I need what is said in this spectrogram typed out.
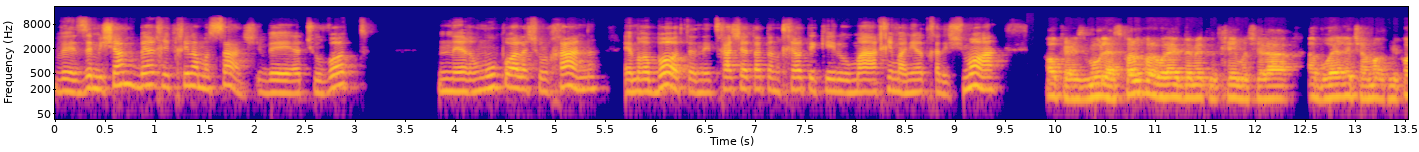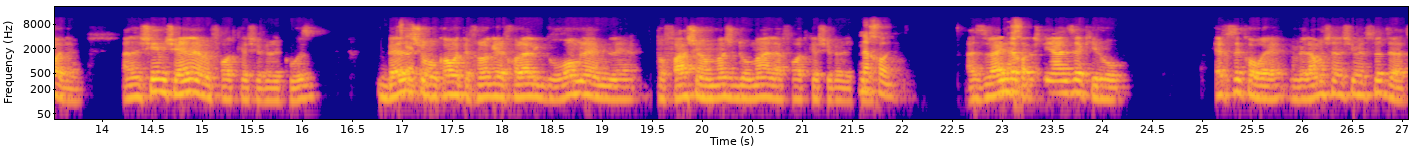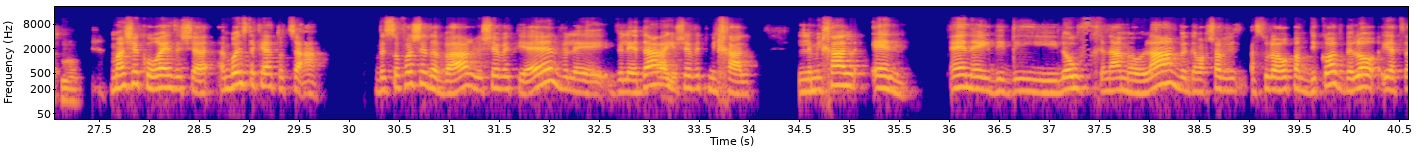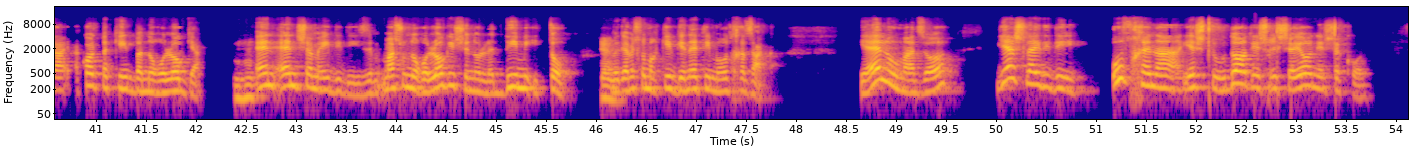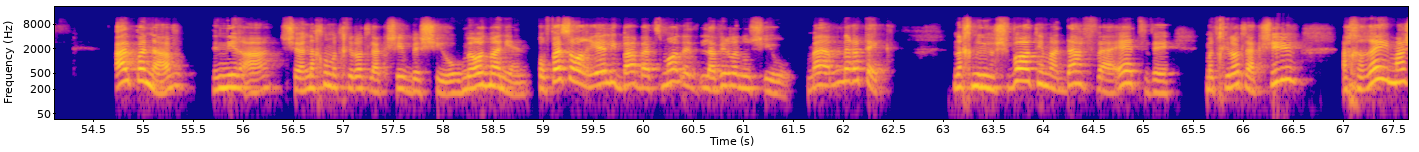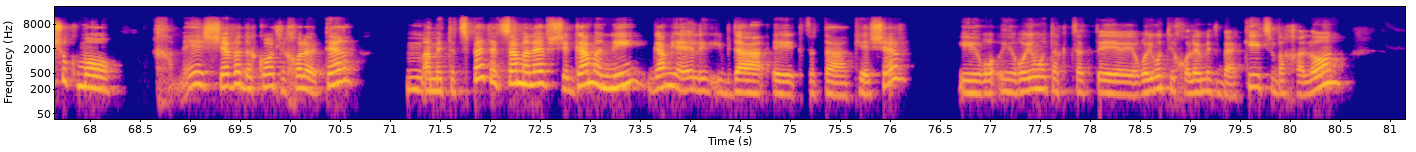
וזה משם בערך התחיל המסע, והתשובות נערמו פה על השולחן, הן רבות, אני צריכה שאתה תנחה אותי כאילו מה הכי מעניין אותך לשמוע. אוקיי, okay, אז מעולה. אז קודם כל אולי באמת נתחיל עם השאלה הבוערת שאמרת מקודם. אנשים שאין להם הפרעות קשב וריכוז, באיזשהו כן. מקום הטכנולוגיה יכולה לגרום להם לתופעה שממש דומה להפרעות קשב וריכוז. נכון. אז אולי נכון. נדבר שנייה על זה, כאילו, איך זה קורה, ולמה שאנשים יעשו את זה לעצמם? מה שקורה זה ש... בואו נסתכל על התוצאה. בסופו של דבר יושבת יעל ול... ולידה יושבת מיכל. למיכל אין, אין ADD, היא לא אובחנה מעולם, וגם עכשיו עשו לה עוד פעם בדיקות ולא יצא, הכל תקין בנורולוגיה. Mm-hmm. אין, אין שם ADD, זה משהו נורולוגי שנולדים איתו, כן. וגם יש לו מרכיב גנטי מאוד חזק. יעל, לעומת זאת, יש לה ADD, אובחנה, יש תעודות, יש רישיון, יש הכל. על פניו, נראה שאנחנו מתחילות להקשיב בשיעור מאוד מעניין. פרופסור אריאלי בא בעצמו להעביר לנו שיעור, מרתק. אנחנו יושבות עם הדף והעט ומתחילות להקשיב, אחרי משהו כמו חמש, שבע דקות לכל היותר, המתצפתת שמה לב שגם אני, גם יעל איבדה אה, קצת הקשב, היא, רואים אותה קצת, אה, רואים אותי חולמת בהקיץ, בחלון,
